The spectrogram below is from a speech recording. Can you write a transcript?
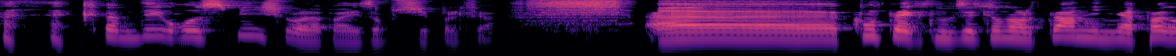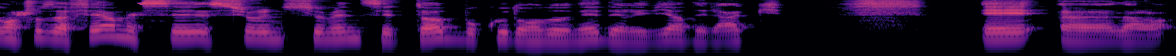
Comme des grosses miches. Voilà, par exemple, je sais pas le faire. Euh, contexte, nous étions dans le Tarn, il n'y a pas grand chose à faire, mais c'est sur une semaine, c'est top. Beaucoup de randonnées, des rivières, des lacs. Et euh, alors,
